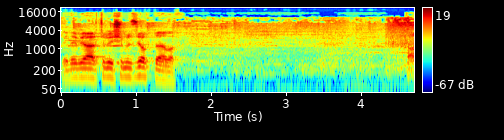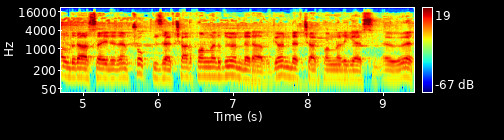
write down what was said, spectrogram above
Dede bir artı 5'imiz yok daha bak. Kaldır asayı dedem. Çok güzel. Çarpanları da gönder abi. Gönder çarpanları gelsin. Evet.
